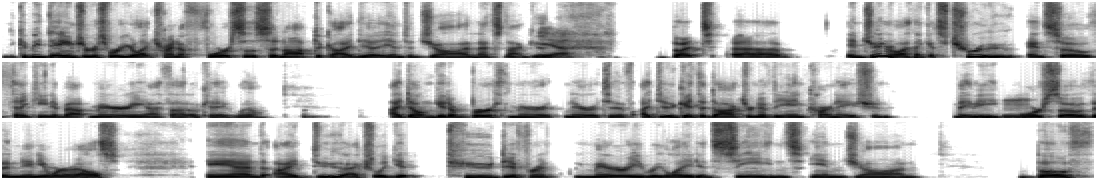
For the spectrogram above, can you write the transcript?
you can be dangerous where you're like trying to force a synoptic idea into John. That's not good. Yeah. But uh, in general, I think it's true. And so thinking about Mary, I thought, okay, well, I don't get a birth merit narrative. I do get the doctrine of the incarnation, maybe mm-hmm. more so than anywhere else. And I do actually get two different Mary related scenes in John, both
